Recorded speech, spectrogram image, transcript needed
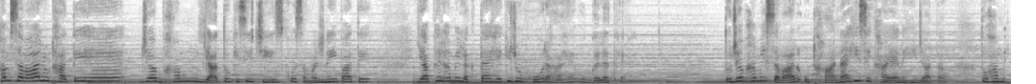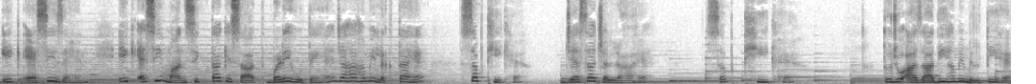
हम सवाल उठाते हैं जब हम या तो किसी चीज़ को समझ नहीं पाते, या फिर हमें लगता है कि जो हो रहा है वो गलत है। तो जब हमें सवाल उठाना ही सिखाया नहीं जाता तो हम एक ऐसे जहन, एक ऐसी मानसिकता के साथ बड़े होते हैं जहाँ हमें लगता है, सब ठीक है, जैसा चल रहा है, सब ठीक है। तो जो आज़ादी हमें मिलती है,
